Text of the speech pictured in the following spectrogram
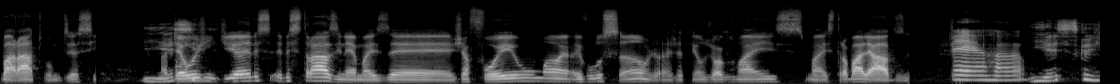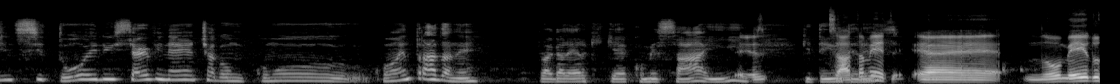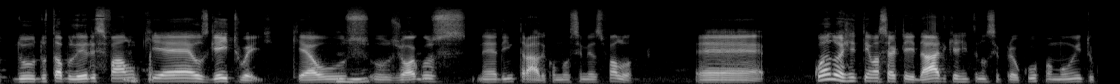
barato, vamos dizer assim. E Até esse- hoje em dia eles, eles trazem, né? Mas é, já foi uma evolução, já, já tem os jogos mais, mais trabalhados. Né? É, aham. E esses que a gente citou, eles servem, né, Tiagão, como, como a entrada, né? Pra galera que quer começar aí, que tem Exatamente. É, no meio do, do, do tabuleiro eles falam que é os gateway, que é os, os jogos né, de entrada, como você mesmo falou. É, quando a gente tem uma certa idade que a gente não se preocupa muito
